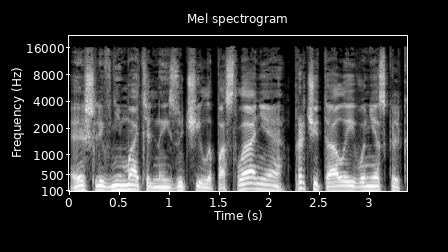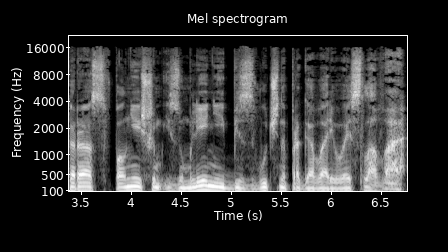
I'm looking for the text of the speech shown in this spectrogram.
Эшли внимательно изучила послание, прочитала его несколько раз в полнейшем изумлении, беззвучно проговаривая слова.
